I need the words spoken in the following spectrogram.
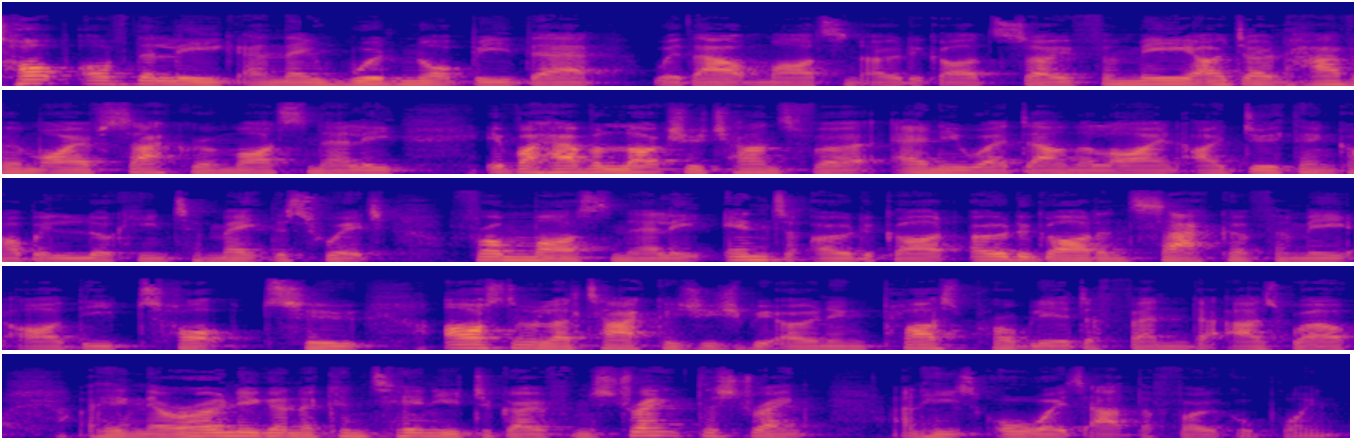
top of the league and they would not be there without Martin Odegaard. So for me, I don't have him. I have Saka and Martinelli. If I have a luxury transfer anywhere down the line, I do think I'll be looking to make the switch from Martinelli into Odegaard. Odegaard and Saka for me are the top two Arsenal attackers you should be owning, plus probably a defender as well. I think they're only going to continue to go from strength to strength and he's always at the focal point.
